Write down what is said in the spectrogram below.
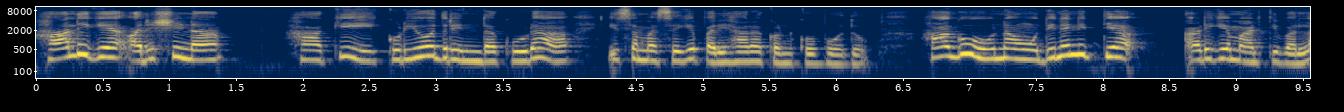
ಹಾಲಿಗೆ ಅರಿಶಿಣ ಹಾಕಿ ಕುಡಿಯೋದ್ರಿಂದ ಕೂಡ ಈ ಸಮಸ್ಯೆಗೆ ಪರಿಹಾರ ಕಂಡ್ಕೋಬೋದು. ಹಾಗೂ ನಾವು ದಿನನಿತ್ಯ ಅಡುಗೆ ಮಾಡ್ತೀವಲ್ಲ,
